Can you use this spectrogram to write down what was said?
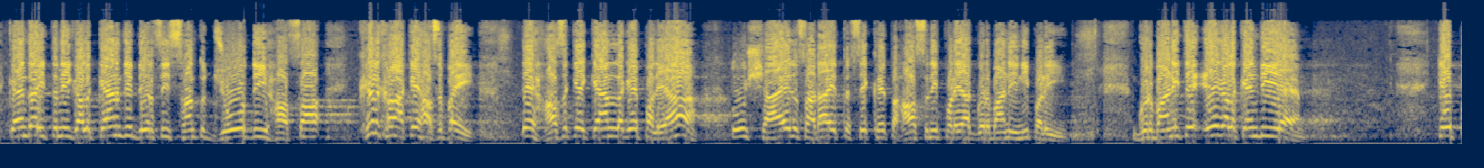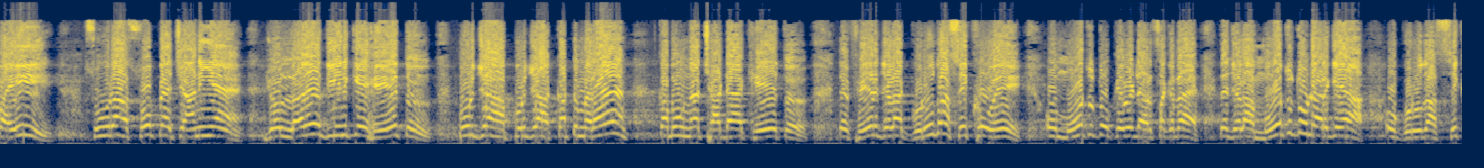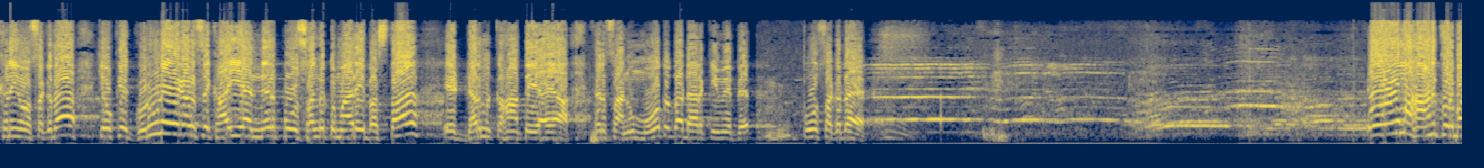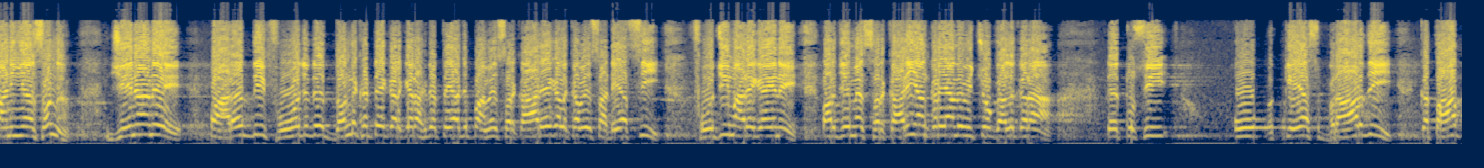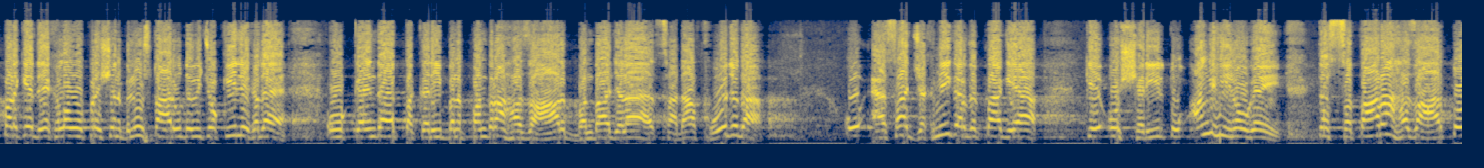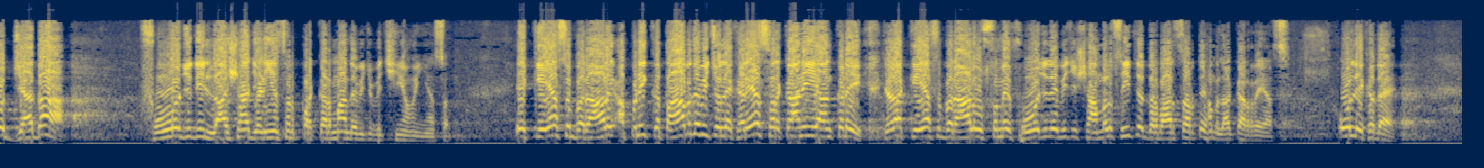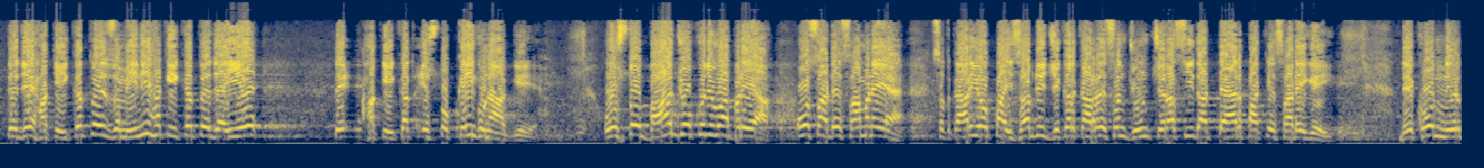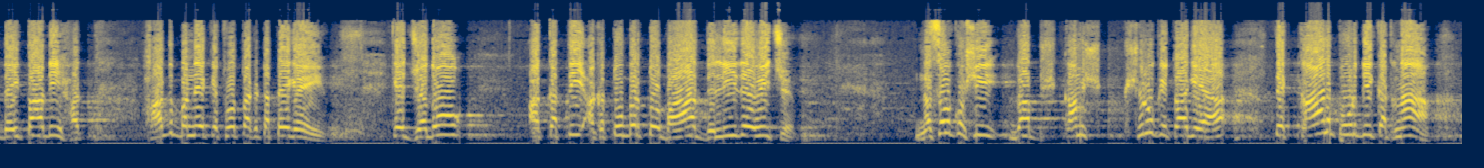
ਕਹਿੰਦਾ, ਇਤਨੀ ਗੱਲ ਕਹਿਣ ਦੀ ਦੇਰ ਸੀ, ਸੰਤ ਜ਼ੋਰ ਦੀ ਹਾਸਾ ਖਿਲਖਲਾ ਕੇ ਹੱਸ ਪਏ ਤੇ ਹੱਸ ਕੇ ਕਹਿਣ ਲੱਗੇ, ਭਲਿਆ, ਤੂੰ ਸ਼ਾਇਦ ਸਾਡਾ ਇਤ ਸਿੱਖ ਇਤਿਹਾਸ ਨਹੀਂ ਪੜਿਆ ਗੁਰਬਾਣੀ ਨਹੀਂ ਪੜੀ ਗੁਰਬਾਣੀ ਤੇ ਇਹ ਗੱਲ ਕਹਿੰਦੀ ਹੈ ਕਿ ਭਾਈ ਸੂਰਾ ਸੋ ਪਹਿਚਾਨੀਐ ਜੋ ਲੜੇ ਦੀਨ ਕੇ ਹੇਤ, ਪੁਰਜਾ ਪੁਰਜਾ ਕਟ ਮਰੈ, ਕਬੂ ਨਾ ਛਾੜਾ ਖੇਤ। ਤੇ ਫਿਰ ਜਿਹੜਾ ਗੁਰੂ ਦਾ ਸਿੱਖ ਹੋਏ, ਉਹ ਮੌਤ ਤੋਂ ਕਿਵੇਂ ਡਰ ਸਕਦਾ ਹੈ ਤੇ ਜਿਹੜਾ ਮੌਤ ਤੋਂ ਡਰ ਗਿਆ, ਉਹ ਗੁਰੂ ਦਾ ਸਿੱਖ ਨਹੀਂ ਹੋ ਸਕਦਾ, ਕਿਉਂਕਿ ਗੁਰੂ ਨੇ ਇਹ ਗੱਲ ਸਿਖਾਈ ਹੈ ਨਿਰਪੋ ਸੰਗ ਤੁਮਾਰੇ ਬਸਤਾ, ਇਹ ਡਰਨ ਕਹਾਂ ਤੇ ਆਇਆ? ਫਿਰ ਸਾਨੂੰ ਮੌਤ ਦਾ ਡਰ ਕਿਵੇਂ ਪੈ- ਪੋ ਸਕਦਾ ਹੈ ਇਹ ਮਹਾਨ ਕੁਰਬਾਨੀਆਂ ਸਨ, ਜਿਨ੍ਹਾਂ ਨੇ ਭਾਰਤ ਦੀ ਫੌਜ ਦੇ ਦੰਦ ਖੱਟੇ ਕਰਕੇ ਰੱਖ ਦਿੱਤੇ। ਅੱਜ ਭਾਵੇਂ ਸਰਕਾਰ ਇਹ ਗੱਲ ਕਵੇ, ਸਾਡੇ 80 ਫੌਜੀ ਮਾਰੇ ਗਏ ਨੇ, ਪਰ ਜੇ ਮੈਂ ਸਰਕਾਰੀ ਅੰਕੜਿਆਂ ਦੇ ਵਿੱਚੋਂ ਗੱਲ ਕਰਾਂ, ਤੇ ਤੁਸੀਂ ਉਹ ਕੇਐਸ ਬਰਾੜ ਦੀ ਕਿਤਾਬ ਪੜ੍ਹ ਕੇ ਦੇਖ ਲਓ ਆਪਰੇਸ਼ਨ ਬਲੂ ਸਟਾਰ, ਉਹਦੇ ਵਿੱਚੋਂ ਕੀ ਲਿਖਦਾ ਹੈ? ਉਹ ਕਹਿੰਦਾ ਹੈ, ਤਕਰੀਬਨ 15000 ਬੰਦਾ ਜਿਹੜਾ ਸਾਡਾ ਫੌਜ ਦਾ ਉਹ ਐਸਾ ਜ਼ਖਮੀ ਕਰ ਦਿੱਤਾ ਗਿਆ ਕਿ ਉਹ ਸਰੀਰ ਤੋਂ ਅੰਗਹੀਨ ਹੋ ਗਏ ਤੇ 17000 ਤੋਂ ਜ਼ਿਆਦਾ ਫੌਜ ਦੀ ਲਾਸ਼ਾਂ ਜਿਹੜੀਆਂ ਸਨ ਪ੍ਰਕਰਮਾਂ ਦੇ ਵਿੱਚ ਵਿਛੀਆਂ ਹੋਈਆਂ ਸਨ। ਇਹ ਕੇਐਸ ਬਰਾਲ ਆਪਣੀ ਕਿਤਾਬ ਦੇ ਵਿੱਚ ਲਿਖ ਰਿਹਾ, ਸਰਕਾਰੀ ਅੰਕੜੇ, ਜਿਹੜਾ ਕੇਐਸ ਬਰਾਲ ਉਸ ਸਮੇਂ ਫੌਜ ਦੇ ਵਿੱਚ ਸ਼ਾਮਲ ਸੀ ਤੇ ਦਰਬਾਰ ਸਾਹਿਬ ਤੇ ਹਮਲਾ ਕਰ ਰਿਹਾ ਸੀ। ਉਹ ਲਿਖਦਾ ਹੈ, ਤੇ ਜੇ ਹਕੀਕਤ ਤੇ ਜ਼ਮੀਨੀ ਹਕੀਕਤ ਤੇ ਜਾਈਏ, ਤੇ ਹਕੀਕਤ ਇਸ ਤੋਂ ਕਈ ਗੁਣਾ ਅੱਗੇ ਹੈ। ਉਸ ਤੋਂ ਬਾਅਦ ਜੋ ਕੁਝ ਵਾਪਰਿਆ, ਉਹ ਸਾਡੇ ਸਾਹਮਣੇ ਹੈ। ਸਤਕਾਰਯੋਗ ਭਾਈ ਸਾਹਿਬ ਜੀ, ਜ਼ਿਕਰ ਕਰ ਰਹੇ ਸਨ, ਜੂਨ 84 ਦਾ ਟਾਇਰ ਪਾ ਕੇ ਸਾੜੇ ਗਏ। ਦੇਖੋ, ਨਿਰਦਇਤਾ ਦੀ ਹੱਦ ਬੰਨੇ ਕਿੱਥੋਂ ਤੱਕ ਟੱਪੇ ਗਏ ਕਿ ਜਦੋਂ 31 ਅਕਤੂਬਰ ਤੋਂ ਬਾਅਦ ਦਿੱਲੀ ਦੇ ਵਿੱਚ ਨਸਲਕੁਸ਼ੀ ਦਾ ਕੰਮ ਸ਼ੁਰੂ ਕੀਤਾ ਗਿਆ ਤੇ ਕਾਨਪੁਰ ਦੀ ਘਟਨਾ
